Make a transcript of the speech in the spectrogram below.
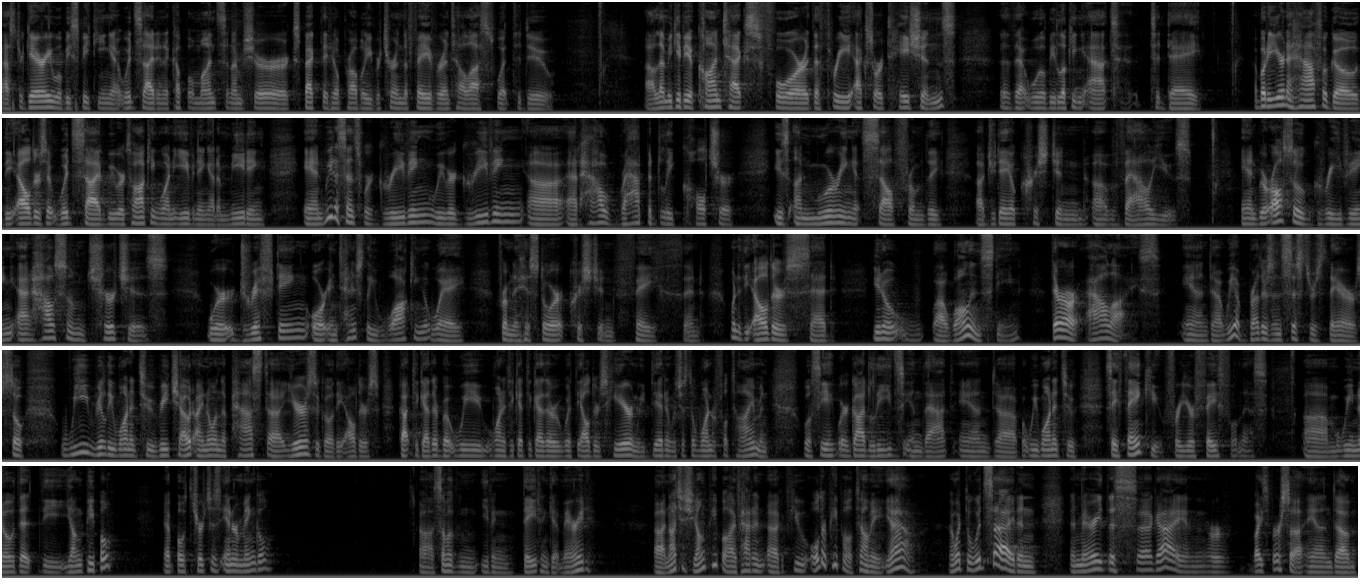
Pastor Gary will be speaking at Woodside in a couple months, and I'm sure or expect that he'll probably return the favor and tell us what to do. Uh, let me give you a context for the three exhortations that we'll be looking at today. About a year and a half ago, the elders at Woodside, we were talking one evening at a meeting, and we, in a sense, were grieving. We were grieving uh, at how rapidly culture is unmooring itself from the uh, Judeo Christian uh, values. And we're also grieving at how some churches were drifting or intentionally walking away from the historic Christian faith. And one of the elders said, You know, uh, Wallenstein, there are our allies and uh, we have brothers and sisters there. So we really wanted to reach out. I know in the past, uh, years ago, the elders got together, but we wanted to get together with the elders here, and we did. It was just a wonderful time, and we'll see where God leads in that. And, uh, but we wanted to say thank you for your faithfulness. Um, we know that the young people at both churches intermingle. Uh, some of them even date and get married. Uh, not just young people. I've had a, a, few older people tell me, "Yeah, I went to Woodside and and married this uh, guy," and or vice versa. And um,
